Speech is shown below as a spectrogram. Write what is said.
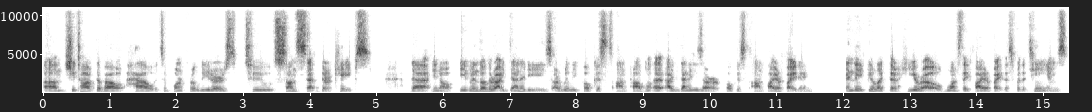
Um, she talked about how it's important for leaders to sunset their capes. That you know, even though their identities are really focused on problem, uh, identities are focused on firefighting, and they feel like they're hero once they firefight this for the teams.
